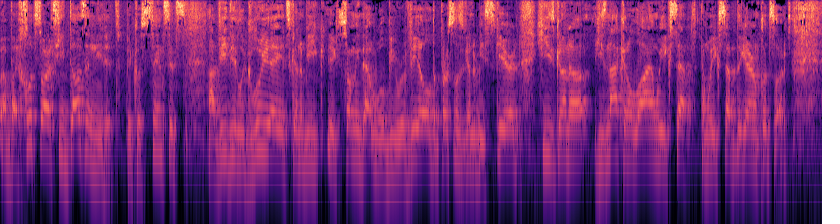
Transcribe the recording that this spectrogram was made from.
Uh, by chutzars, he doesn't need it because since it's avidi legluye, it's going to be something that will be revealed. The person is going to be scared. He's gonna he's not going to lie, and we accept and we accept the garam chutzars.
